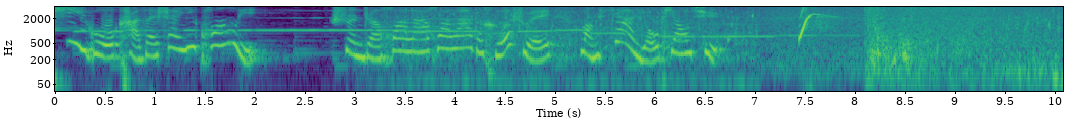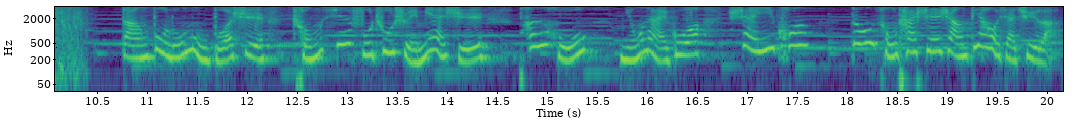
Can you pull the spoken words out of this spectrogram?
屁股卡在晒衣筐里。顺着哗啦哗啦的河水往下游飘去。当布鲁姆博士重新浮出水面时，喷壶、牛奶锅、晒衣筐都从他身上掉下去了，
